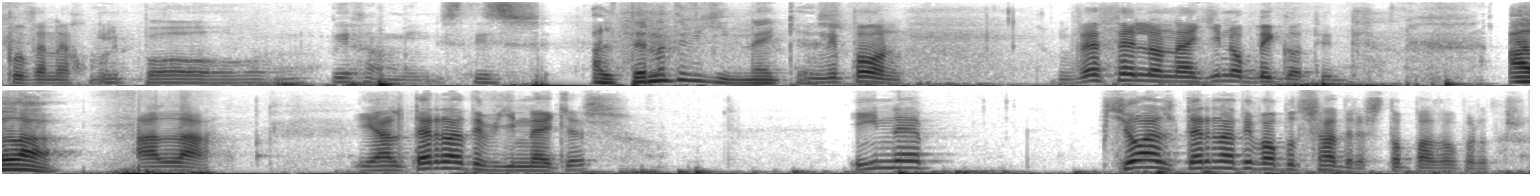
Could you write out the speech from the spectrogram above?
Που δεν έχουμε. Λοιπόν, που είχα μείνει στις alternative γυναίκες. Λοιπόν, δεν θέλω να γίνω bigoted, Αλλά, αλλά οι alternative γυναίκες είναι πιο alternative από τους άντρες. Το είπα εδώ πρώτος.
